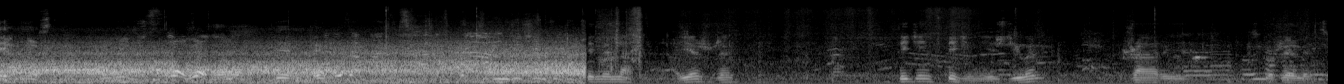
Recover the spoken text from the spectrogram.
jednostki. Tyle lat, a jeżdżę tydzień w tydzień jeździłem, Żary, Zgorzelec.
